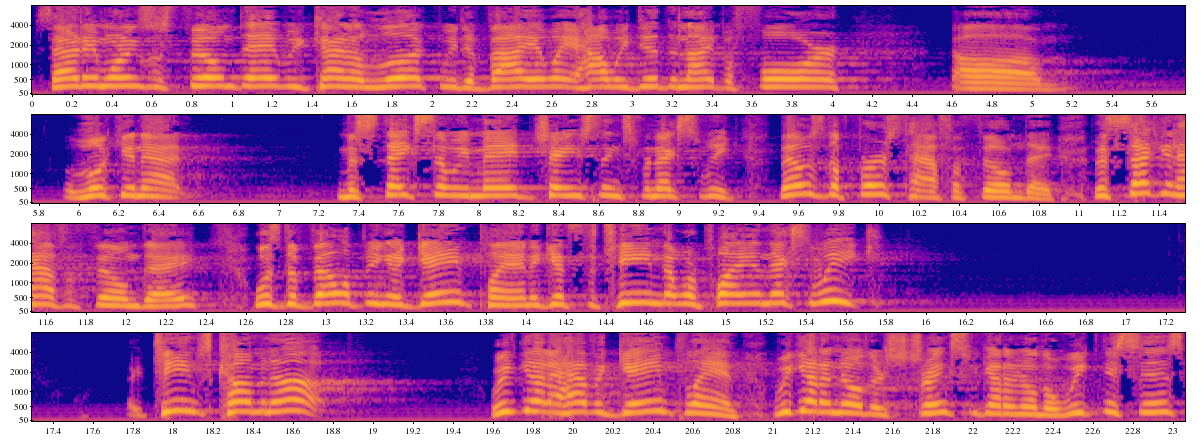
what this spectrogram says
Saturday mornings was film day. We'd kind of look, we'd evaluate how we did the night before, um, looking at mistakes that we made, change things for next week. That was the first half of film day. The second half of film day was developing a game plan against the team that we're playing next week. Our team's coming up. We've got to have a game plan. We got to know their strengths. We got to know their weaknesses.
